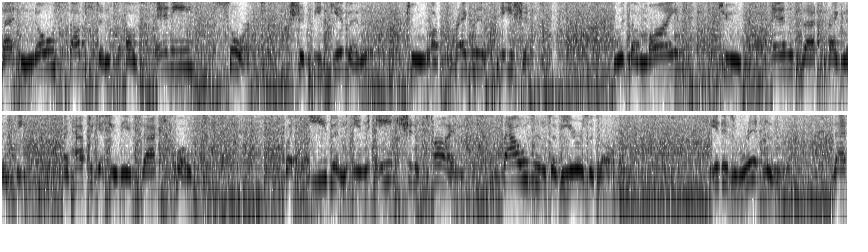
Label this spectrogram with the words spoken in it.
that no substance of any sort should be given to a pregnant patient with a mind to end that pregnancy. I'd have to get you the exact quote. But even in ancient times, thousands of years ago, it is written that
